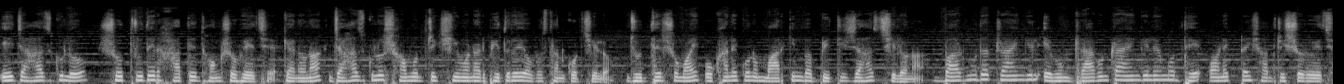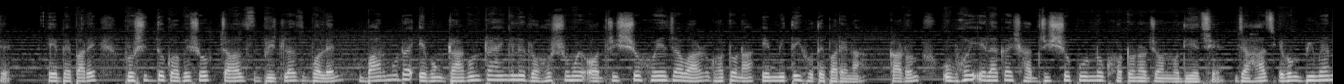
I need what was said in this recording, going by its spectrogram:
এই জাহাজগুলো শত্রুদের হাতে ধ্বংস হয়েছে, কেননা জাহাজগুলো সামুদ্রিক সীমানার ভেতরেই অবস্থান করছিল। যুদ্ধের সময় ওখানে কোনো মার্কিন বা ব্রিটিশ জাহাজ ছিল না। বারমুডা ট্রায়াঙ্গেল এবং ড্রাগন ট্রায়াঙ্গেলের মধ্যে অনেকটাই সাদৃশ্য রয়েছে। এ ব্যাপারে প্রসিদ্ধ গবেষক চার্লস ব্রিটলাস বলেন, বারমুডা এবং ড্রাগন ট্রায়াঙ্গেলের রহস্যময় অদৃশ্য হয়ে যাওয়ার ঘটনা এমনিতেই হতে পারে না, কারণ উভয় এলাকায় সাদৃশ্যপূর্ণ ঘটনার জন্ম দিয়েছে। জাহাজ এবং বিমান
